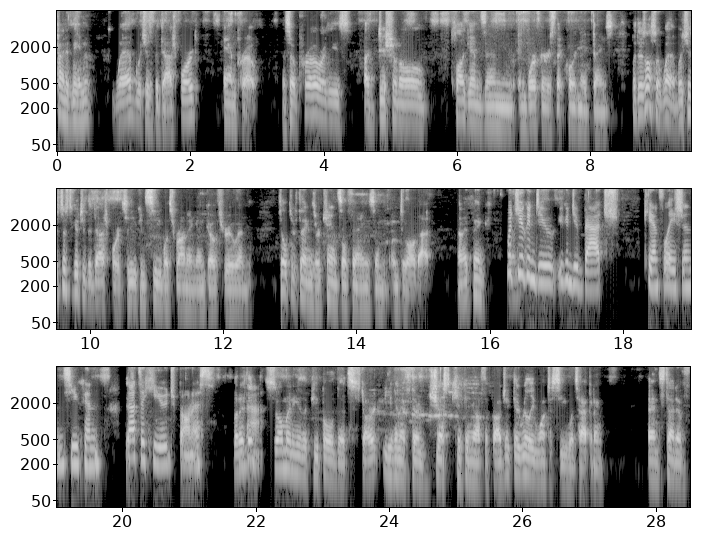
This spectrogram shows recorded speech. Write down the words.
kind of mean web, which is the dashboard, and pro. And so pro are these additional plugins and, and workers that coordinate things. But there's also web, which is just to get you the dashboard so you can see what's running and go through and filter things or cancel things and, and do all that. And I think Which you can do. You can do batch cancellations. You can. Yeah. That's a huge bonus. But I think Nah. so many of the people that start, even if they're just kicking off the project, they really want to see what's happening instead of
